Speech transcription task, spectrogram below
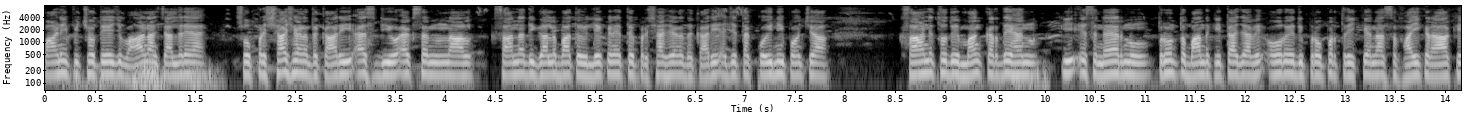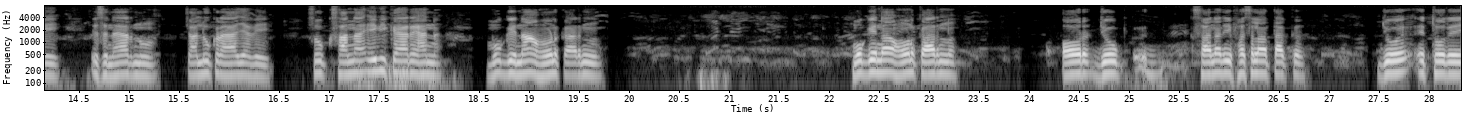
ਪਾਣੀ ਪਿੱਛੋਂ ਤੇਜ਼ ਵਹਾਅ ਨਾਲ ਚੱਲ ਰਿਹਾ ਹੈ। ਸੋ ਪ੍ਰਸ਼ਾਸਨ ਅਧਿਕਾਰੀ ਐਸਡੀਓ ਐਕਸ਼ਨ ਨਾਲ ਕਿਸਾਨਾਂ ਦੀ ਗੱਲਬਾਤ ਹੋਈ, ਲੇਕਿਨ ਇੱਥੇ ਪ੍ਰਸ਼ਾਸਨ ਅਧਿਕਾਰੀ ਅਜੇ ਤੱਕ ਕੋਈ ਨਹੀਂ ਪਹੁੰਚਿਆ। ਕਿਸਾਨ ਇੱਥੋਂ ਦੇ ਮੰਗ ਕਰਦੇ ਹਨ ਕਿ ਇਸ ਨਹਿਰ ਨੂੰ ਤੁਰੰਤ ਬੰਦ ਕੀਤਾ ਜਾਵੇ ਔਰ ਇਹਦੀ ਪ੍ਰੋਪਰ ਤਰੀਕੇ ਨਾਲ ਸਫ਼ਾਈ ਕਰਾ ਕੇ ਇਸ ਨਹਿਰ ਨੂੰ ਚਾਲੂ ਕਰਾਇਆ ਜਾਵੇ। ਸੋ ਕਿਸਾਨਾਂ ਇਹ ਵੀ ਕਹਿ ਰਹੇ ਹਨ, ਮੋਗੇ ਨਾ ਹੋਣ ਕਾਰਨ, ਮੋਗੇ ਨਾ ਹੋਣ ਕਾਰਨ ਔਰ ਜੋ ਕਿਸਾਨਾਂ ਦੀ ਫਸਲਾਂ ਤੱਕ ਜੋ ਇੱਥੋਂ ਦੇ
